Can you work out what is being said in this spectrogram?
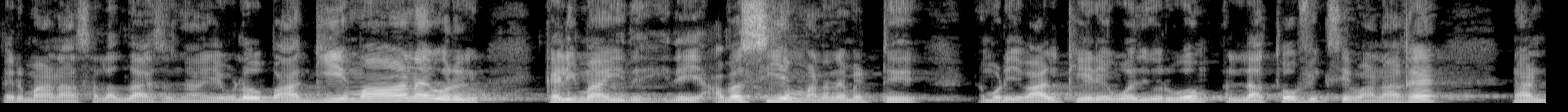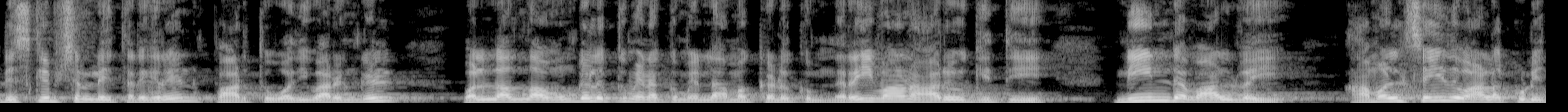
பெருமானா சல்லல்லா செஞ்சாங்க எவ்வளோ பாக்கியமான ஒரு களிமா இது. இதை அவசியம் மனநமிட்டு நம்முடைய வாழ்க்கையிலே ஓதி வருவோம். அல்லாஹ் தோஃபிக் செய்வானாக. நான் டிஸ்கிரிப்ஷனில் தருகிறேன். பார்த்து ஓதி வாருங்கள். வல்ல அல்லாஹ் உங்களுக்கும் எனக்கும் எல்லா மக்களுக்கும் நிறைவான ஆரோக்கியத்தை நீண்ட வாழ்வை அமல் செய்து வாழக்கூடிய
